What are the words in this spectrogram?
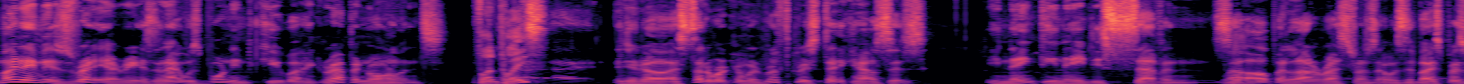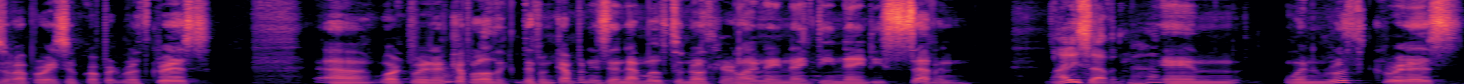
My name is Ray Arias, and I was born in Cuba. I grew up in New Orleans. Fun place. You know, I started working with Ruth Chris Steakhouses in 1987. So I opened a lot of restaurants. I was the vice president of operations of corporate Ruth Chris. Uh, worked with a couple of different companies, and I moved to North Carolina in 1997. Ninety-seven. And when Ruth Chris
